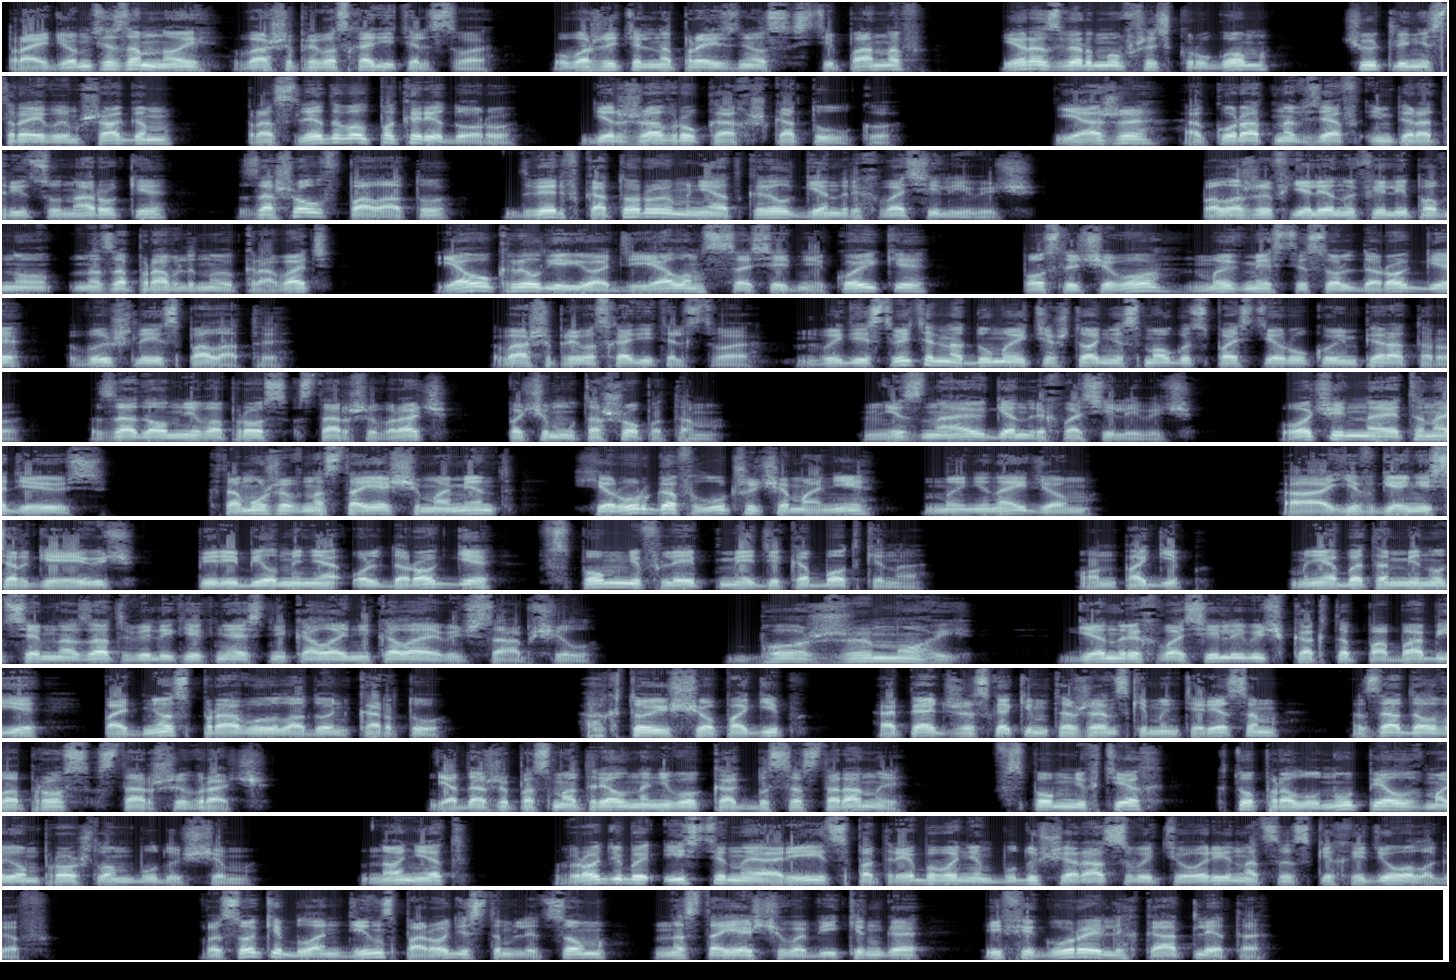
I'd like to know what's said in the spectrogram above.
«Пройдемте за мной, ваше превосходительство», — уважительно произнес Степанов и, развернувшись кругом, чуть ли не строевым шагом, проследовал по коридору, держа в руках шкатулку. Я же, аккуратно взяв императрицу на руки, зашел в палату, дверь в которую мне открыл Генрих Васильевич. Положив Елену Филипповну на заправленную кровать, я укрыл ее одеялом с соседней койки, после чего мы вместе с Ольдерогге вышли из палаты. «Ваше превосходительство, вы действительно думаете, что они смогут спасти руку императору?» задал мне вопрос старший врач, почему-то шепотом. «Не знаю, Генрих Васильевич. Очень на это надеюсь. К тому же в настоящий момент хирургов лучше, чем они, мы не найдем. А Евгений Сергеевич перебил меня Ольдерогге, вспомнив лейб-медика Боткина. Он погиб. Мне об этом минут семь назад великий князь Николай Николаевич сообщил. Боже мой! Генрих Васильевич как-то по бабье поднес правую ладонь к рту. А кто еще погиб? Опять же, с каким-то женским интересом задал вопрос старший врач. Я даже посмотрел на него как бы со стороны, вспомнив тех, кто про Луну пел в моем прошлом будущем. Но нет, вроде бы истинный ариец по требованиям будущей расовой теории нацистских идеологов. Высокий блондин с породистым лицом настоящего викинга и фигурой легкоатлета.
